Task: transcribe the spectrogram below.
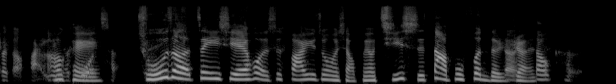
这个怀孕的过程。除了这一些或者是发育中的小朋友，其实大部分的人都可以。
